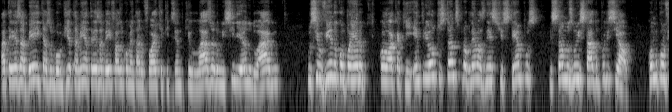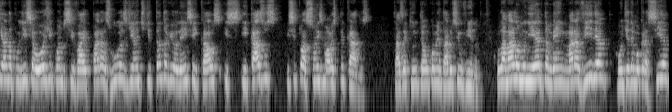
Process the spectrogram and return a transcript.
a Tereza Bey traz um bom dia também. A Tereza Bey faz um comentário forte aqui dizendo que o Lázaro Miciliano do Agro. O Silvino, companheiro, coloca aqui: entre outros tantos problemas nestes tempos, estamos no estado policial. Como confiar na polícia hoje quando se vai para as ruas diante de tanta violência e caos e, e casos e situações mal explicados? Traz aqui então o um comentário Silvino. O Lamarlo Munier também, maravilha. Bom dia, democracia.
